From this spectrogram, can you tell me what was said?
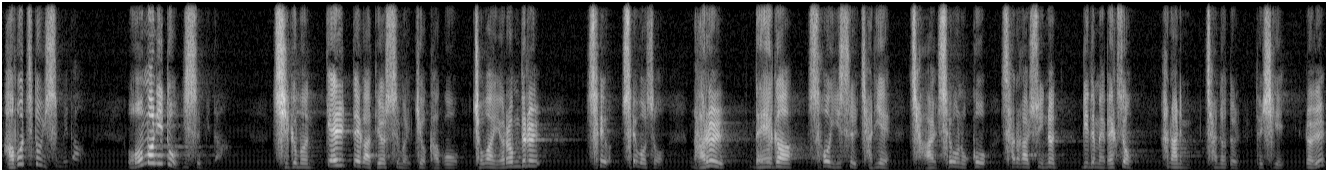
아버지도 있습니다. 어머니도 있습니다. 지금은 깰 때가 되었음을 기억하고 저와 여러분들을 세워서 나를 내가 서 있을 자리에 잘 세워놓고 살아갈 수 있는 믿음의 백성 하나님 자녀들 되시기를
